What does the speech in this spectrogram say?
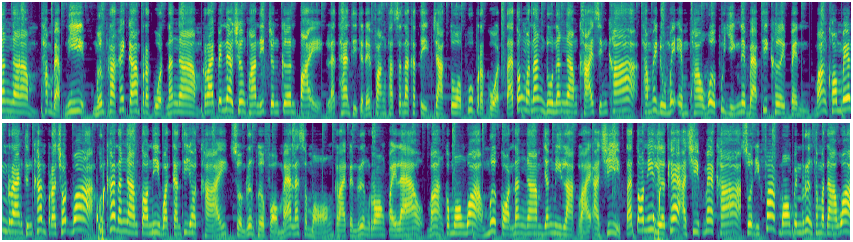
นางงามทำแบบนี้เหมือนผลักให้การประกวดนางงาม กลายเป็นแนวเชิงพาณิชย์จนเกินไป และแทนที่จะได้ฟังทัศนคติจากตัวผู้ประกวด แต่ต้องมานั่งดูนางงามขายสินค้าทำให้ดูไม่ empower ผู้หญิงในแบบที่เคยเป็นบางคอมเมนต์แรงถึงขั้นประชดว่า คุณค่านางงามตอนนี้วัดกันที่ยอดขาย ส่วนเรื่องเพอร์ฟอร์แมนและสมองกลายเป็นเรื่องรองไปแล้ว บ้างก็มองว่าเมื่อก่อนนางงามยังมีหลากหลายอาชีพ แต่ตอนนี้เหลือแค่อาชีพแม่ค้าส่วนอีกฝากมองเป็นเรื่องธรรมดาว่า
